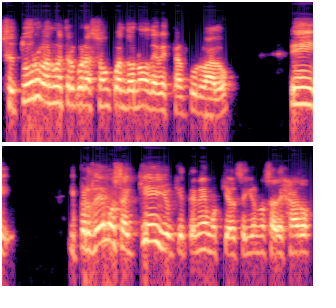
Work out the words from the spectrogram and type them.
se turba nuestro corazón cuando no debe estar turbado y y perdemos aquello que tenemos que el Señor nos ha dejado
